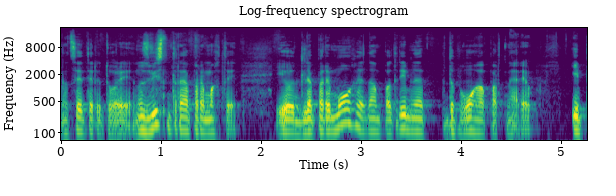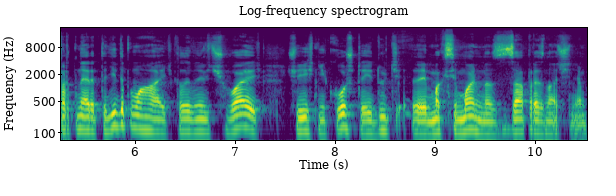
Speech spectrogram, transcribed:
на цій території. Ну, звісно, треба перемогти. І от для перемоги нам потрібна допомога партнерів. І партнери тоді допомагають, коли вони відчувають, що їхні кошти йдуть е, максимально за призначенням.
